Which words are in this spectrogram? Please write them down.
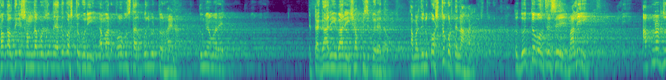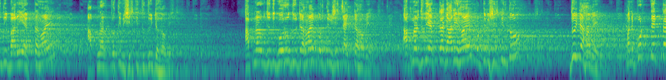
সকাল থেকে সন্ধ্যা পর্যন্ত এত কষ্ট করি, আমার অবস্থার পরিবর্তন হয় না। তুমি আমারে একটা গাড়ি, বাড়ি সব কিছু করে দাও। আমার জন্য কষ্ট করতে না হয়। তো দৈত্য বলতেছে, মালিক, আপনার যদি বাড়ি একটা হয়, আপনার প্রতিবেশীর কিন্তু দুইটা হবে। আপনার যদি গরু দুইটা হয়, প্রতিবেশীর চারটা হবে। আপনার যদি একটা গাড়ি হয়, প্রতিবেশীর কিন্তু দুইটা হবে। মানে প্রত্যেকটা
